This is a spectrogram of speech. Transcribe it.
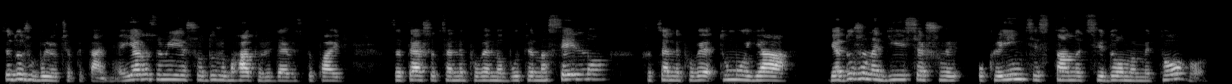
Це дуже болюче питання. Я розумію, що дуже багато людей виступають за те, що це не повинно бути насильно, що це не повинно. Тому я, я дуже надіюся, що українці стануть свідомими того.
